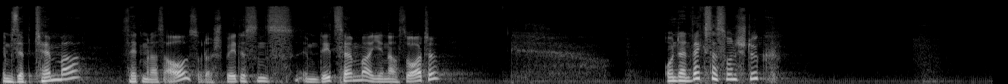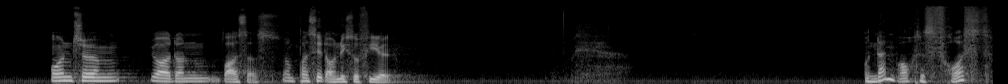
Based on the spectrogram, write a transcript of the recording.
im September, sät man das aus, oder spätestens im Dezember, je nach Sorte. Und dann wächst das so ein Stück. Und ähm, ja, dann war es das. Dann passiert auch nicht so viel. Und dann braucht es Frost,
